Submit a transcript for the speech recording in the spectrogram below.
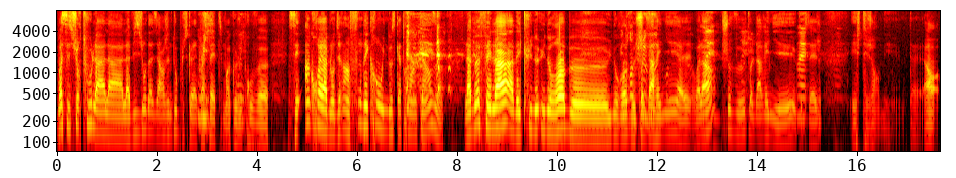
Moi, c'est surtout la, la, la vision d'Asia Argento plus que la Oui. tapette, moi, que je trouve. euh, c'est incroyable, on dirait un fond d'écran Windows 95. la meuf est là avec une, une robe, euh, une robe, robe toile d'araignée, euh, voilà, Ouais. cheveux, toile d'araignée, Ouais. que sais-je. Et j'étais genre, mais Alors,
